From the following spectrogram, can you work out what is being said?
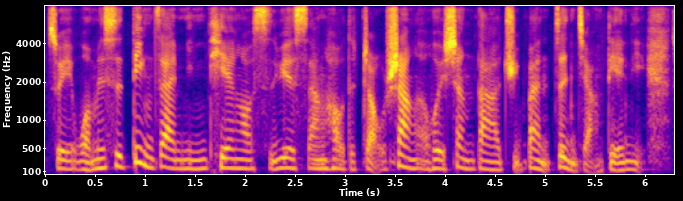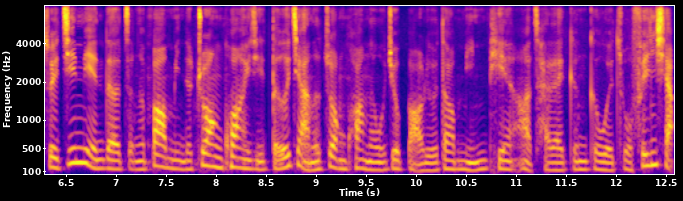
所以我们是定在明天哦，十月三号的早上啊，会盛大举办赠奖。典礼，所以今年的整个报名的状况以及得奖的状况呢，我就保留到明天啊，才来跟各位做分享。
